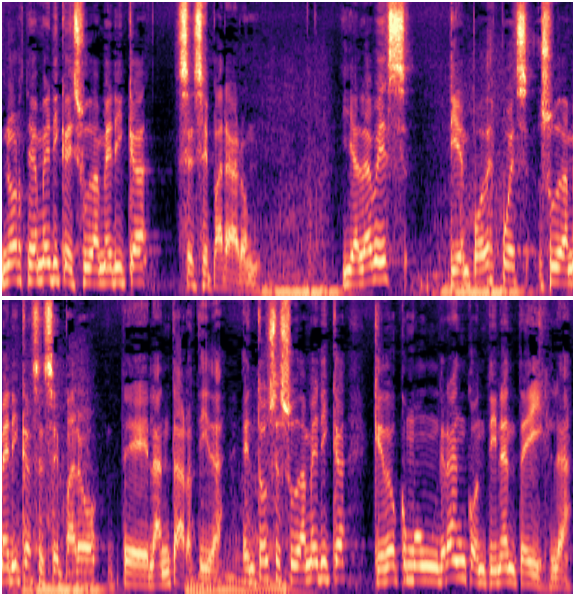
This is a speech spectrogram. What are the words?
Norteamérica y Sudamérica se separaron. Y a la vez, tiempo después, Sudamérica se separó de la Antártida. Entonces Sudamérica quedó como un gran continente isla,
